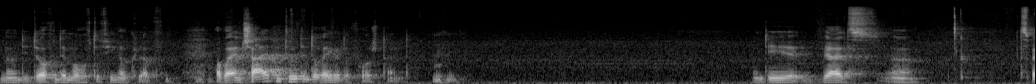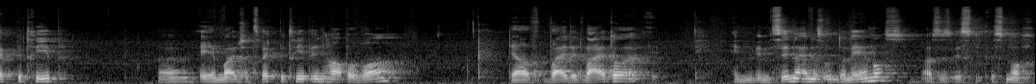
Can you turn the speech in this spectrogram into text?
Ne, die dürfen dem auch auf die Finger klopfen. Aber entscheiden tut in der Regel der Vorstand. Mhm. Und die, wer jetzt äh, Zweckbetrieb, äh, ehemaliger Zweckbetriebinhaber war, der waltet weiter im, im Sinne eines Unternehmers. Also es ist, ist, noch,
